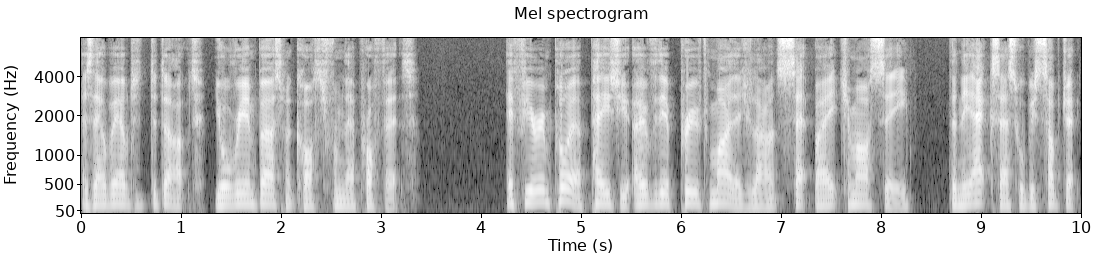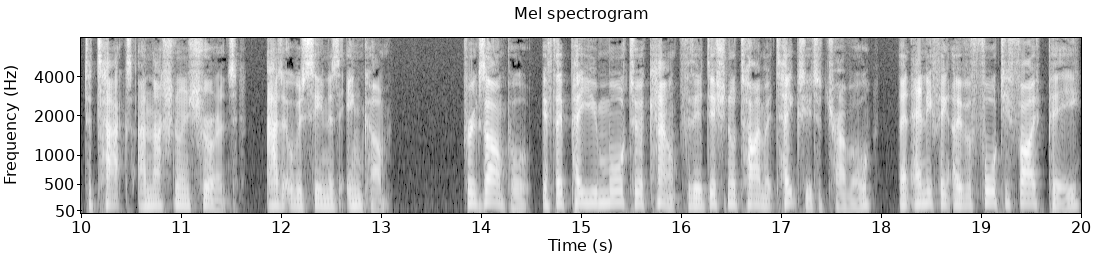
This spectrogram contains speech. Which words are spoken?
as they'll be able to deduct your reimbursement costs from their profits. If your employer pays you over the approved mileage allowance set by HMRC, then the excess will be subject to tax and national insurance as it will be seen as income. For example, if they pay you more to account for the additional time it takes you to travel, then anything over 45p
